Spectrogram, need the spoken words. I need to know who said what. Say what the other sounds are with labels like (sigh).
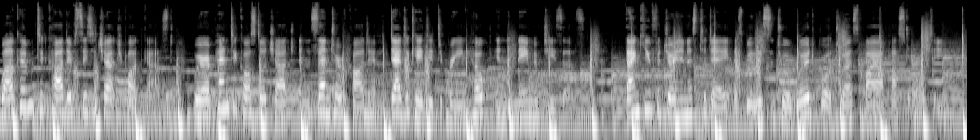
Speaker 1: Welcome to Cardiff City Church podcast. We're a Pentecostal church in the centre of Cardiff dedicated to bringing hope in the name of Jesus. Thank you for joining us today as we listen to a word brought to us by our pastoral team.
